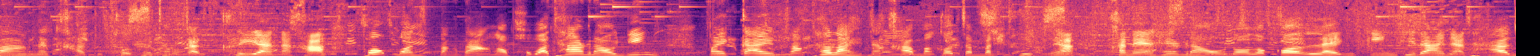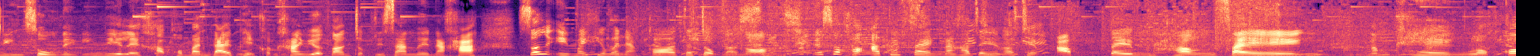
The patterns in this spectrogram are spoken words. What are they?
บ้างนะคะ ทุกคนเพื่อทำการเคลียร์นะคะ พวกบอลต่างๆเนาะเพราะว่าถ้าเรายิ่งไปไกลสักเท่าไหร่นะคะ มันก็จะบันทึกเนี่ยคะแนนให้เราเนาะแล้วก็แรงกิ้งที่ได้เนี่ยถ้ายิ่งสูงเนี่ยยิ่งดีเลยค่ะ เพราะมันได้เพจค่อนข้างเยอะตอนจบซีซั่นเลยนะคะ ซึ่งอีกไม่กี่วันเนี่ยก็จะจบแล้วเนาะในส่วนของอาร์ติแฟกนะคะจะเห็นว่าเซฟอัพเต็มทั้งแสง น้ำแข็งแล้วก็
